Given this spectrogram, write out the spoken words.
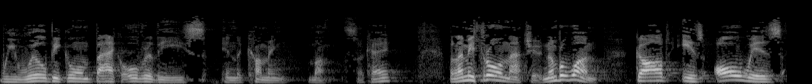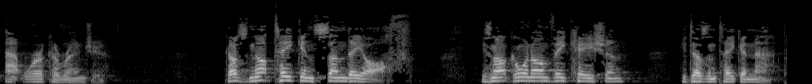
We will be going back over these in the coming months, okay? But let me throw them at you. Number one, God is always at work around you. God's not taking Sunday off. He's not going on vacation. He doesn't take a nap.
